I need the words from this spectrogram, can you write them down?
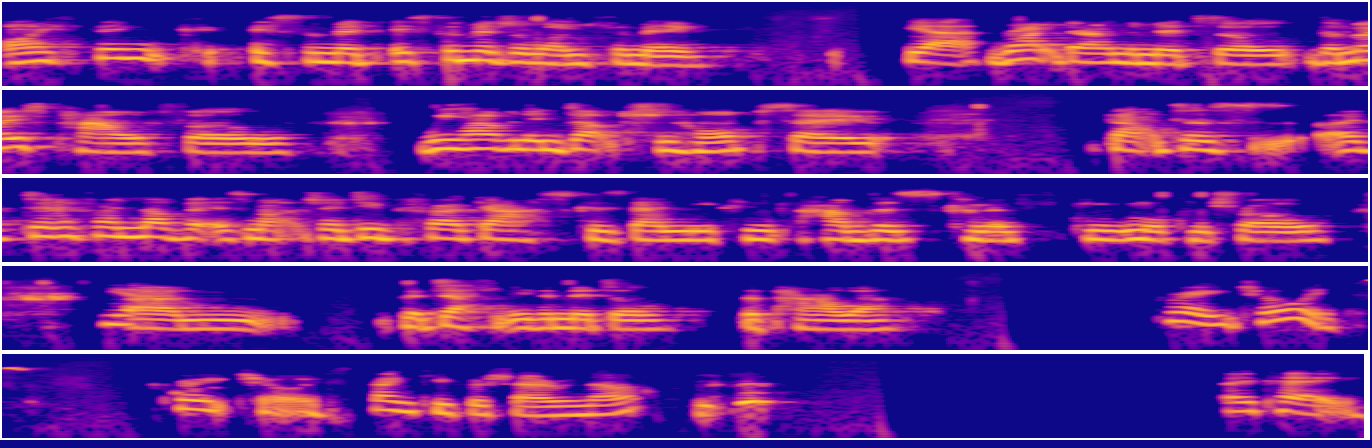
I think it's the mid it's the middle one for me. Yeah, Right down the middle, the most powerful. We have an induction hob, so that does I don't know if I love it as much. I do prefer gas because then you can have this kind of more control. yeah. Um, but definitely the middle, the power. Great choice. Great choice. Thank you for sharing that. okay,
